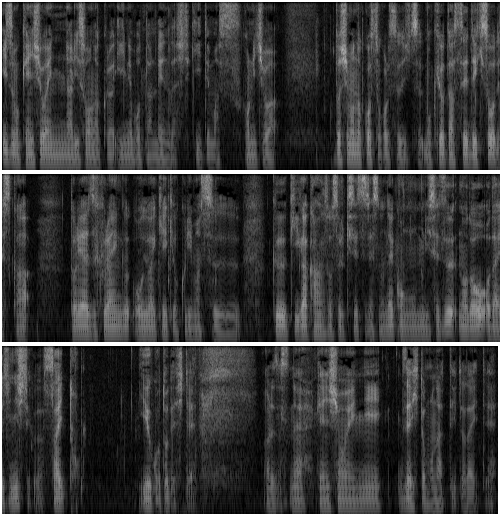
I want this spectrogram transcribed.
いつも検証炎になりそうなくらいいいねボタン連打して聞いてます。こんにちは。今年も残すところ数日、目標達成できそうですか？とりあえずフライングお祝いケーキ送ります。空気が乾燥する季節ですので、今後無理せず喉をお大事にしてください。ということでして、あれですね、検証炎にぜひともなっていただいて、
